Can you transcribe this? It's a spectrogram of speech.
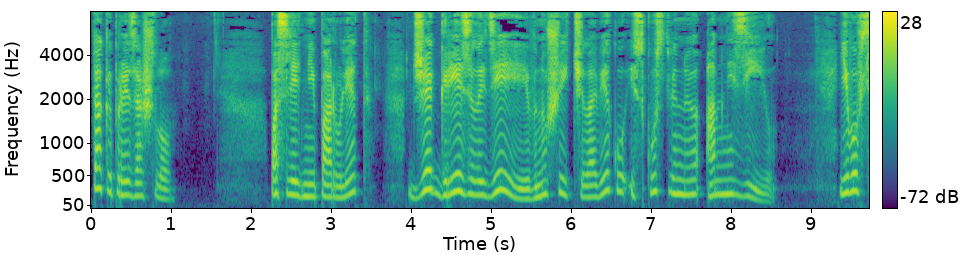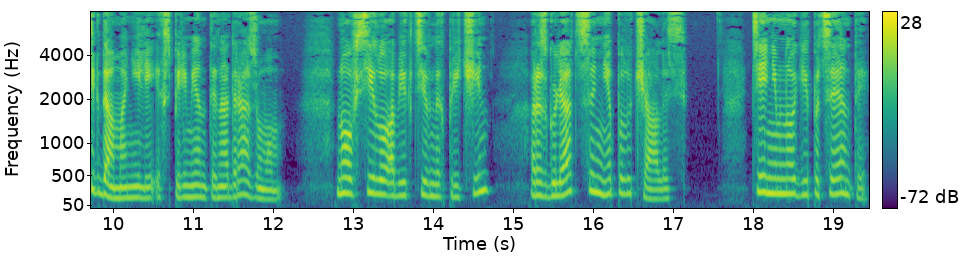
Так и произошло. Последние пару лет Джек грезил идеей внушить человеку искусственную амнезию — его всегда манили эксперименты над разумом, но в силу объективных причин разгуляться не получалось. Те немногие пациенты,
